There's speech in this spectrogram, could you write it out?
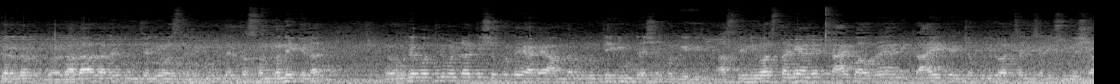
दादा झाले तुमच्या निवासस्थानी. तुम्ही त्यांचा सन्मानही केला. उद्या मंत्रिमंडळाची शपथही आहे. आमदार म्हणून तेही उद्या शपथ घेतील. आज ते निवासस्थानी आले. काय भावना आहे आणि काय त्यांच्या पुढील वाटचालीसाठी शुभेच्छा.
